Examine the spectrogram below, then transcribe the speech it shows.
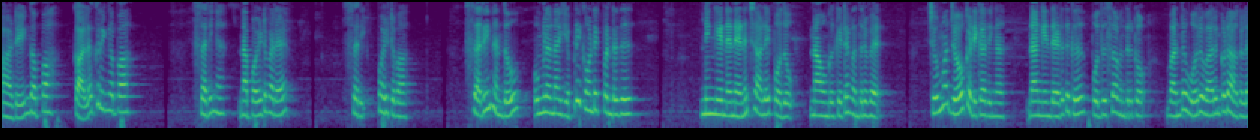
அடேங்கப்பா கலக்குறீங்கப்பா. சரிங்க நான் போயிட்டு வரேன். சரி போயிட்டு வா. சரி நந்து உங்களை நான் எப்படி காண்டாக்ட் பண்றது? நீங்க என்ன நினைச்சாலே போதும் நான் உங்ககிட்ட வந்துடுவேன் சும்மா ஜோக் அடிக்காதீங்க. நாங்க இந்த இடத்துக்கு புதுசா வந்திருக்கோம். வந்து ஒரு வாரம் கூட ஆகல.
